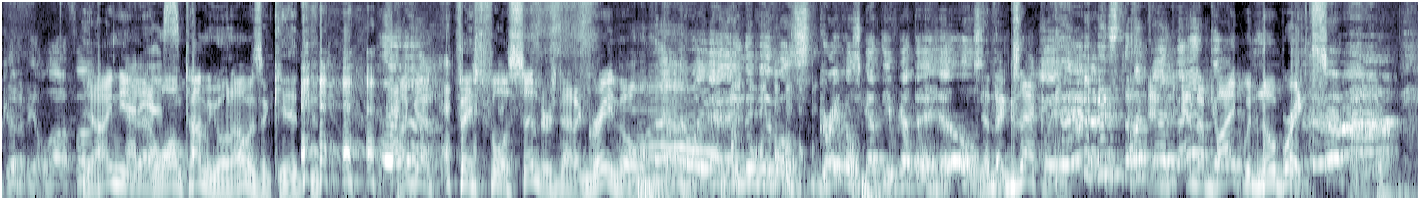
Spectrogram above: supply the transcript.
going to be a lot of fun. Yeah, I needed That that a long time ago when I was a kid. I got face full of cinders down at Grayville one time. And then you, well, Grayville's got you've got the hills. Yeah, exactly. it's not that And, bad. and a going- bike with no brakes.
